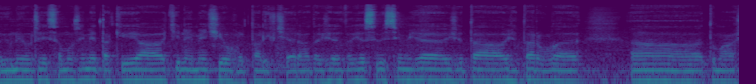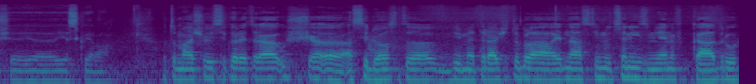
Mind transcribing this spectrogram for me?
junioři samozřejmě taky a ti nejmenší ho hltali včera, takže, takže si myslím, že, že, ta, že ta role Tomáše je, je skvělá. O Tomášovi Sikore teda už uh, asi dost. Víme teda, že to byla jedna z těch nucených změn v kádru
